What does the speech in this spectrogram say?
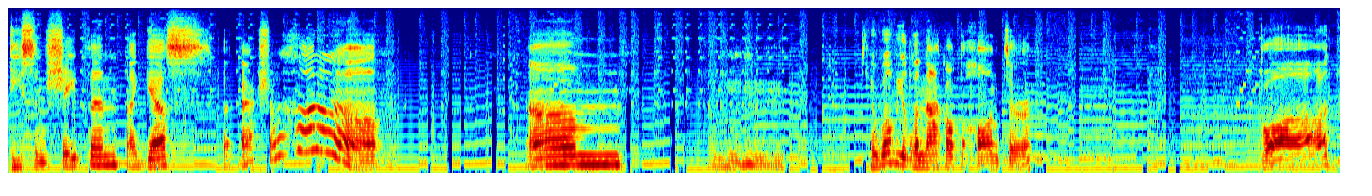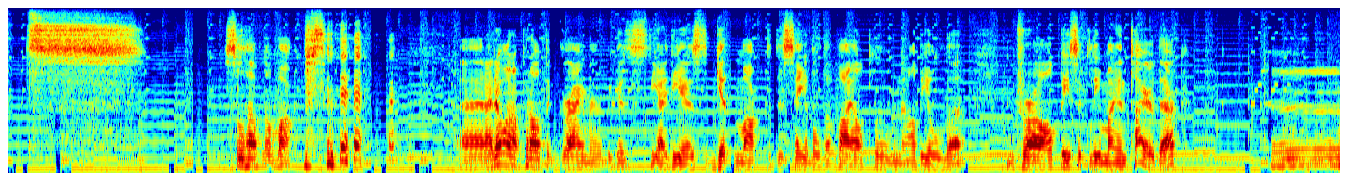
decent shape then, I guess. But actually, I don't know. Um... I will be able to knock out the Haunter. But... Still have no Muk. and I don't want to put out the Grimer, because the idea is to get Muk to disable the Vileplume, and then I'll be able to draw basically my entire deck. Uh,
